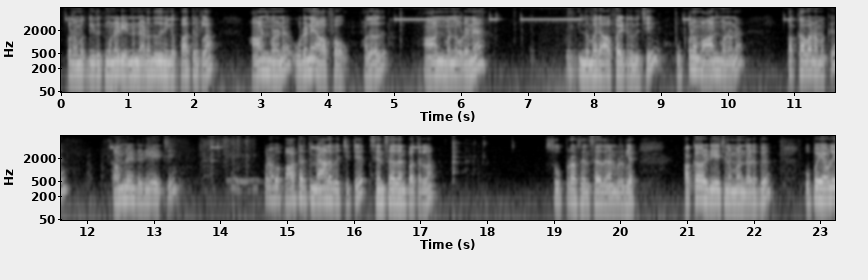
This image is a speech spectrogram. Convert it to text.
இப்போ நமக்கு இதுக்கு முன்னாடி என்ன நடந்தது நீங்கள் பார்த்துருக்கலாம் ஆன் பண்ண உடனே ஆஃப் ஆகும். அதாவது ஆன் பண்ண உடனே இந்த மாதிரி ஆஃப் ஆகிட்டு இருந்துச்சு. இப்போ நம்ம ஆன் பண்ணோன்னே பக்காவாக நமக்கு கம்ப்ளைண்ட் ரெடி ஆயிடுச்சு. இப்போ நம்ம பாத்திரத்து மேலே வச்சுட்டு சென்ஸ் ஆகுதான்னு பார்த்துடலாம் சூப்பராக சென்ஸ் ஆகுது நண்பர்களே. பக்காவாக ரெடி ஆயிடுச்சு நம்ம அந்த அடுப்பு. இப்போ எவ்வளோ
